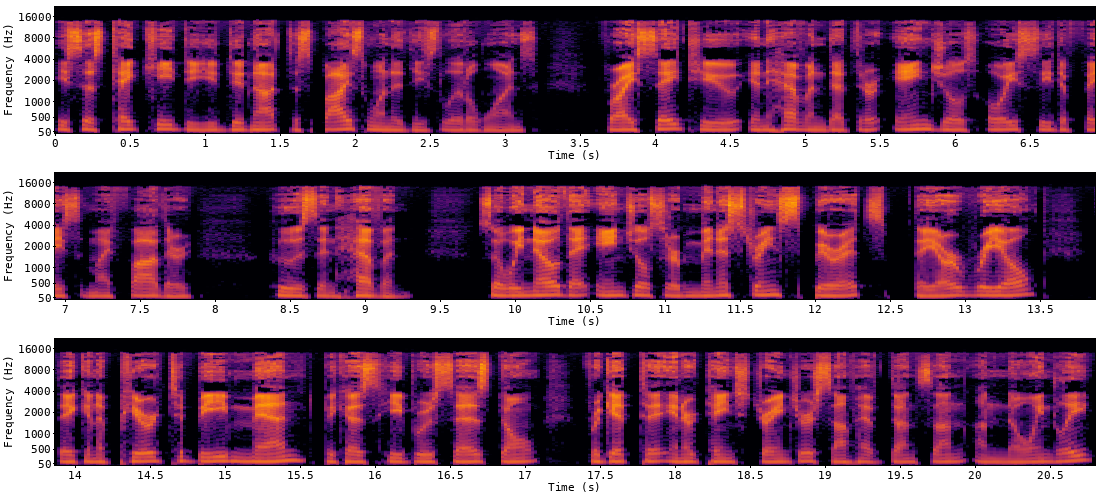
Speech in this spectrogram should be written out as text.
He says, Take heed that you do not despise one of these little ones. For I say to you in heaven that their angels always see the face of my Father who is in heaven. So we know that angels are ministering spirits. They are real. They can appear to be men because Hebrews says, don't forget to entertain strangers. Some have done some unknowingly.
